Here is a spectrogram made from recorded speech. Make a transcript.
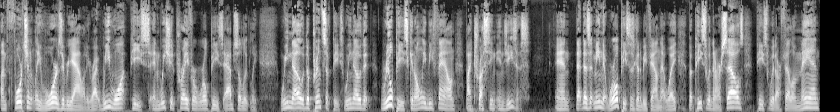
Unfortunately, war is a reality, right? We want peace and we should pray for world peace, absolutely. We know the Prince of Peace. We know that real peace can only be found by trusting in Jesus. And that doesn't mean that world peace is going to be found that way, but peace within ourselves, peace with our fellow man,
